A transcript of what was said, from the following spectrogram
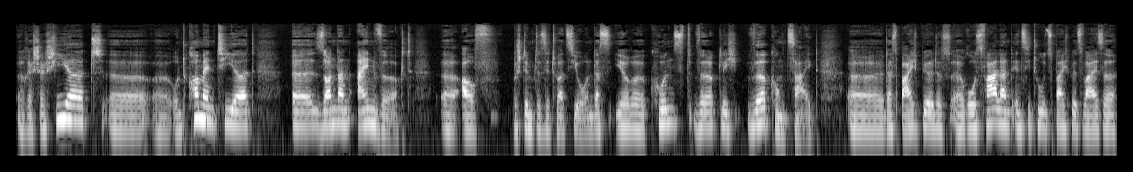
recherchiert äh, äh und kommentiert, äh, sondern einwirkt äh, auf bestimmte Situation, dass ihre Kunst wirklich Wirkung zeigt. Äh, das Beispiel des äh, Ros-Fahrland-Instituts beispielsweise,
